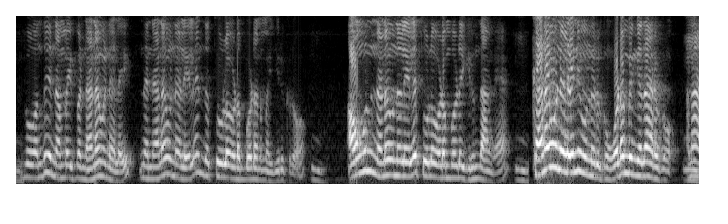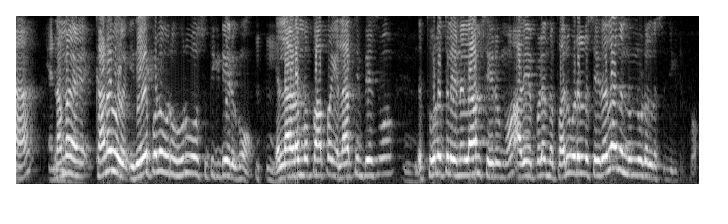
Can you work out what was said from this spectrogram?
இப்போ வந்து நம்ம இப்ப நனவு நிலை இந்த நனவு நிலையில இந்த தூள உடம்போட நம்ம இருக்கிறோம். அவங்களும் நனவு நிலையில தூள உடம்போட இருந்தாங்க. கனவு நிலைன்னு ஒண்ணு இருக்கும். உடம்பு இங்கதான் இருக்கும். ஆனா? நம்ம கனவு இதே போல ஒரு உருவம் சுத்திக்கிட்டே இருக்கும். எல்லா இடமும் பார்ப்போம் எல்லாத்தையும் பேசுவோம். இந்த தூளத்துல என்னெல்லாம் செய்யறோமோ அதே போல இந்த பருவுடல்ல செய்யறதெல்லாம் அந்த நுண்ணுடல்ல செஞ்சுக்கிட்டு இருப்போம்.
